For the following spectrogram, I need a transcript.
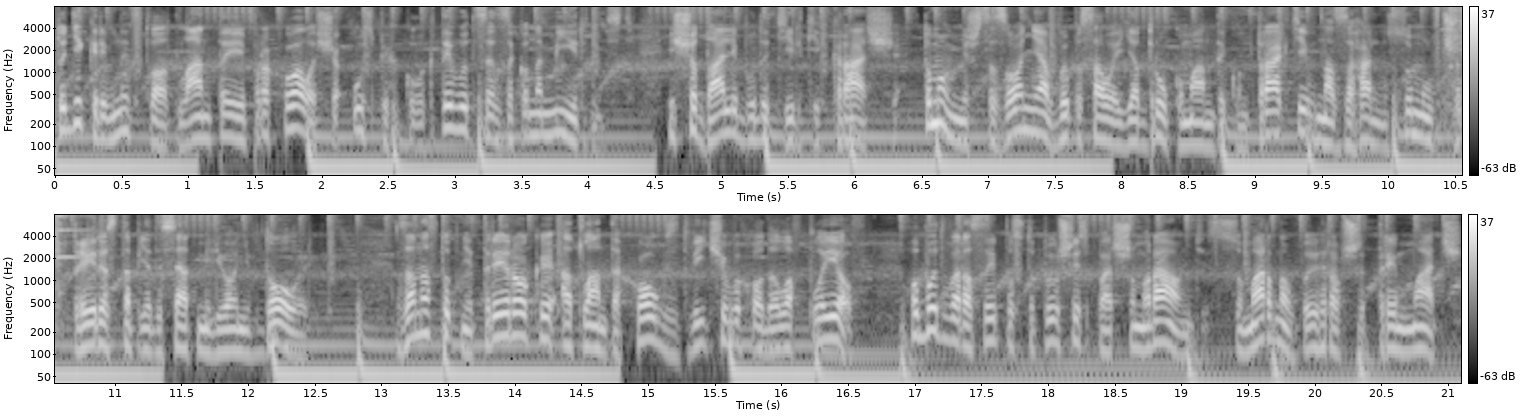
Тоді керівництво Атланти порахувало, що успіх колективу це закономірність, і що далі буде тільки краще. Тому в міжсезоння виписали ядру команди контрактів на загальну суму в 450 мільйонів доларів. За наступні три роки Атланта Хоукс двічі виходила в плей-офф, обидва рази поступившись в першому раунді, сумарно вигравши три матчі.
